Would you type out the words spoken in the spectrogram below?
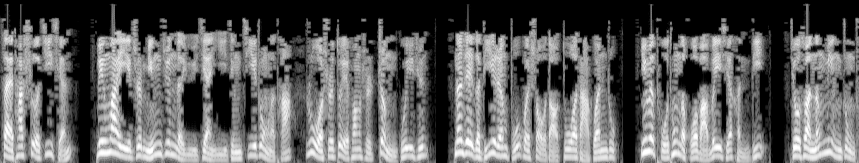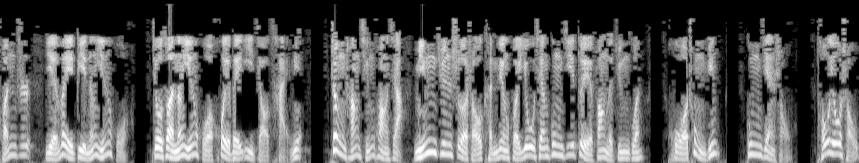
在他射击前。另外一支明军的羽箭已经击中了他。若是对方是正规军，那这个敌人不会受到多大关注，因为普通的火把威胁很低，就算能命中船只，也未必能引火。就算能引火，会被一脚踩灭。正常情况下，明军射手肯定会优先攻击对方的军官、火铳兵、弓箭手、投油手，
